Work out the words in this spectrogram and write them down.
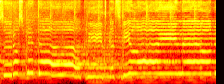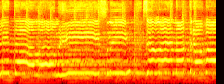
Коси розплітала, квітка цвіла і не облітала мрії сни, зелена трава,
